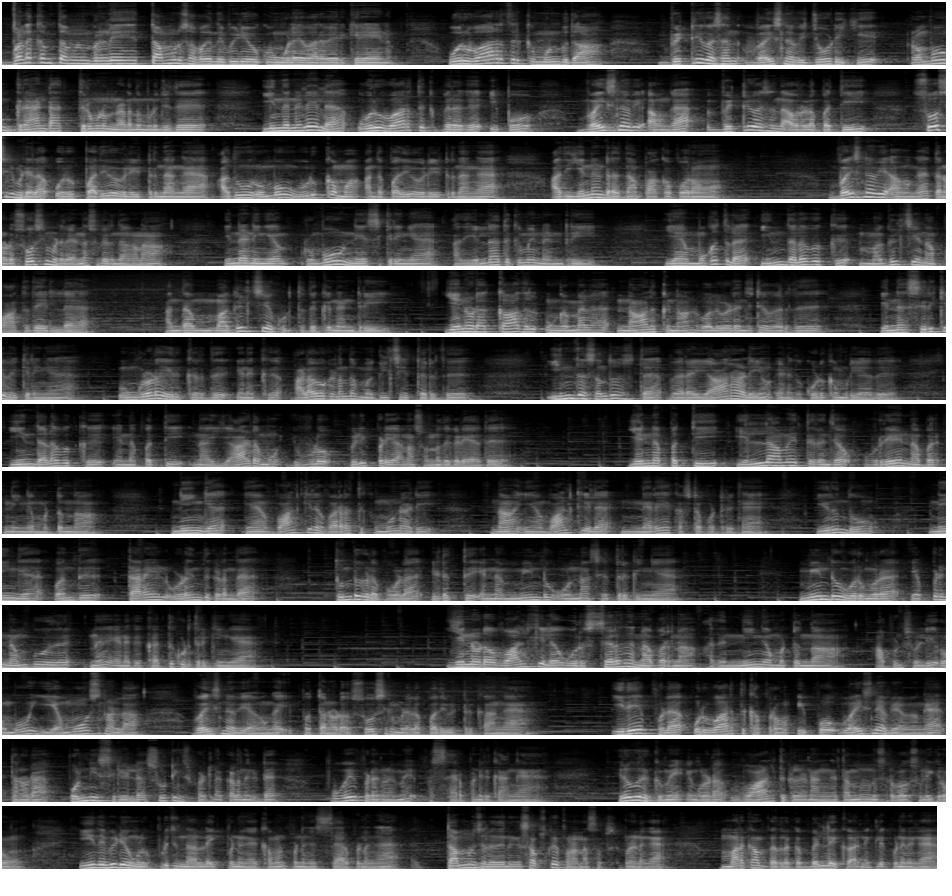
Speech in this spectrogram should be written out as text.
வணக்கம் தமிழ் நண்பர்களே தமிழ் சபை இந்த வீடியோவுக்கு உங்களை வரவேற்கிறேன். ஒரு வாரத்திற்கு முன்பு தான் வெற்றி வசந்த் வைஷ்ணவி ஜோடிக்கு ரொம்பவும் கிராண்டாக திருமணம் நடந்து முடிஞ்சுது. இந்த நிலையில் ஒரு வாரத்துக்கு பிறகு இப்போது வைஷ்ணவி அவங்க வெற்றி வசந்த் அவர்களை பற்றி சோஷியல் மீடியாவில் ஒரு பதிவை வெளியிட்டிருந்தாங்க. அதுவும் ரொம்பவும் உருக்கமாக அந்த பதிவை வெளியிட்டிருந்தாங்க. அது என்னன்றது தான் பார்க்க போகிறோம் வைஷ்ணவி அவங்க தன்னோட சோஷியல் மீடியாவில் என்ன சொல்லியிருந்தாங்கன்னா என்ன நீங்கள் ரொம்பவும் நேசிக்கிறீங்க. அது எல்லாத்துக்குமே நன்றி. என் முகத்தில் இந்த அளவுக்கு மகிழ்ச்சியை நான் பார்த்ததே இல்லை. அந்த மகிழ்ச்சியை கொடுத்ததுக்கு நன்றி. என்னோட காதல் உங்கள் மேலே நாளுக்கு நாள் வலுவடைஞ்சிட்டே வருது. என்னை சிரிக்க வைக்கிறீங்க. உங்களோட இருக்கிறது எனக்கு அளவு கடந்த மகிழ்ச்சியை தருது. இந்த சந்தோஷத்தை வேற யாராலையும் எனக்கு கொடுக்க முடியாது. இந்த அளவுக்கு என்னை பற்றி நான் யாரிடமும் இவ்வளோ வெளிப்படையாக நான் சொன்னது கிடையாது. என்னை பற்றி எல்லாமே தெரிஞ்ச ஒரே நபர் நீங்கள் மட்டும்தான். நீங்கள் என் வாழ்க்கையில் வர்றதுக்கு முன்னாடி நான் என் வாழ்க்கையில் நிறைய கஷ்டப்பட்டிருக்கேன். இருந்தும் நீங்கள் வந்து தரையில் உடைந்து கிடந்த துண்டுகளை போல் எடுத்து என்னை மீண்டும் ஒன்றா சேர்த்துருக்கீங்க. மீண்டும் ஒரு முறை எப்படி நம்புவதுன்னு எனக்கு கற்றுக் கொடுத்துருக்கீங்க. என்னோட வாழ்க்கையில் ஒரு சிறந்த நபர்னா அது நீங்கள் மட்டும்தான் அப்படின்னு சொல்லி ரொம்பவும் எமோஷ்னலாக வைஷ்ணவி அவங்க இப்போ தன்னோட சோஷியல் மீடியாவில் பதிவிட்டிருக்காங்க. இதே போல் ஒரு வாரத்துக்கு அப்புறம் இப்போது வைஷ்ணவி அவங்க தன்னோட பொன்னி சீரியலில் ஷூட்டிங் ஸ்பாட்டில் கலந்துக்கிட்ட புகைப்படங்களுமே இப்போ ஷேர் பண்ணியிருக்காங்க இருவருக்குமே எங்களோட வாழ்த்துக்களை நாங்கள் தமிழ் சார்பாக சொல்லிக்கிறோம். இந்த வீடியோ உங்களுக்கு பிடிச்சிருந்தா லைக் பண்ணுங்கள் கமெண்ட் பண்ணுங்கள் ஷேர் பண்ணுங்கள் தமிழ் சொல்லுது நீங்கள் சப்ஸ்கிரைப் பண்ணலாம் சப்ஸ்கிரைப் பண்ணுங்கள் மறக்காமல் பக்கத்தில் இருக்க பெல் ஐக்கானை கிளிக் பண்ணிடுங்க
